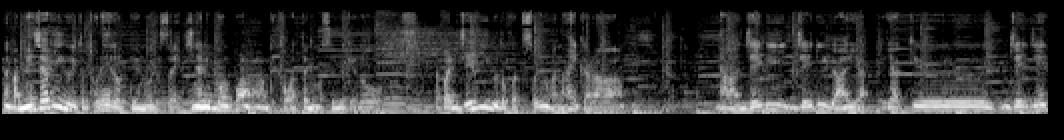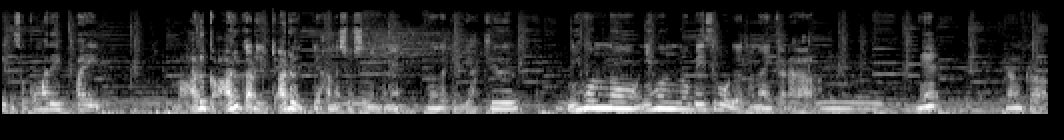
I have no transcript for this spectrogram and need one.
なんかメジャーリーグとトレードっていうのでさいきなりポンポンって変わったりもするけど、やっぱり J リーグとかってそういうのがないからあ J リー J リーガーや野球 J, J リーグそこまでいっぱい、まあ、あるかあるから言ってあるって話をしてるんだよね。なんだっけ野球日本の日本のベースボールだとないからね。なんか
